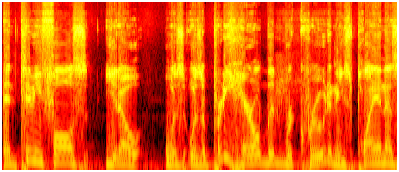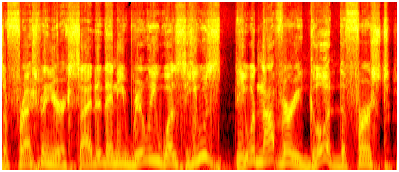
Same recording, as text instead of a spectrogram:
And Timmy Falls, you know, was was a pretty heralded recruit, and he's playing as a freshman. You're excited, and he really was. He was he was not very good the first.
